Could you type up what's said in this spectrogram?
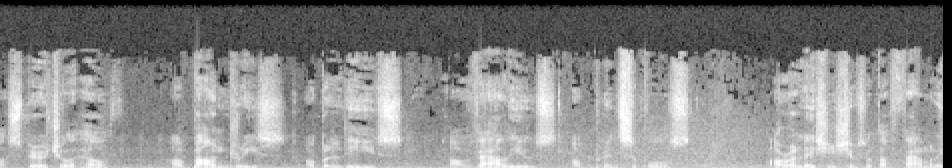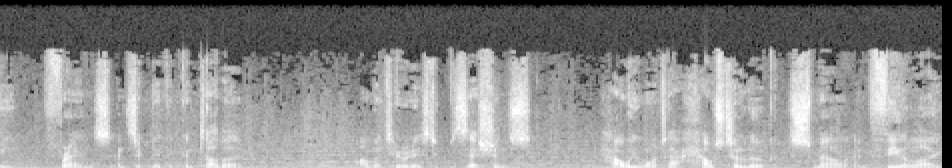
our spiritual health, our boundaries, our beliefs, our values, our principles, our relationships with our family, friends, and significant other, our materialistic possessions, how we want our house to look, smell, and feel like,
